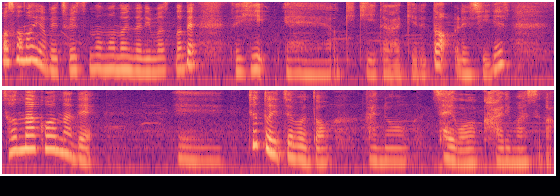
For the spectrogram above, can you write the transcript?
放送内容別々のものになりますので、ぜひ、えー、お聞きいただけると嬉しいです。そんなこんなで、えー、ちょっといつもと、あの、最後が変わりますが、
